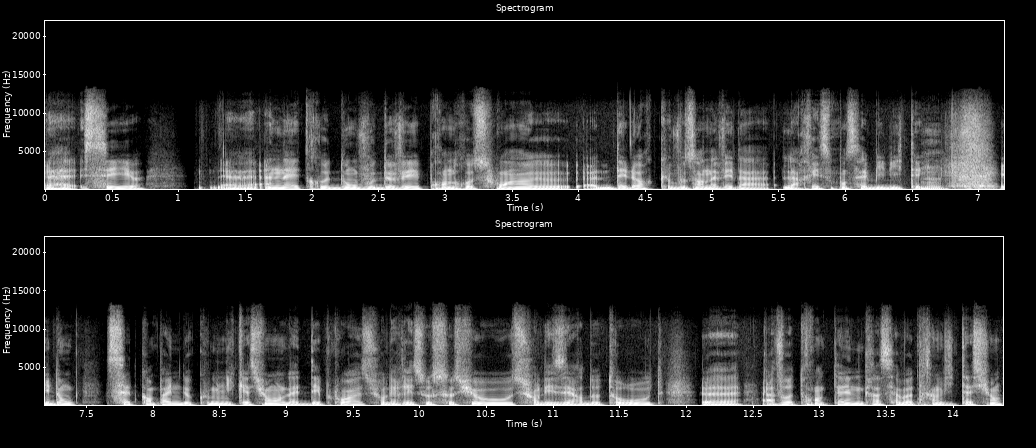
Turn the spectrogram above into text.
Euh, c'est euh, un être dont vous devez prendre soin euh, dès lors que vous en avez la, responsabilité. Mmh. Et donc, cette campagne de communication, on la déploie sur les réseaux sociaux, sur les aires d'autoroute, à votre antenne grâce à votre invitation.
